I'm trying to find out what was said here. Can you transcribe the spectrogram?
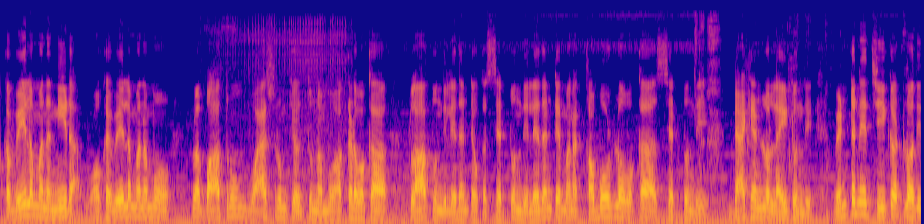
ఒకవేళ మన నీడ ఒకవేళ మనము బాత్రూమ్ వాష్రూమ్కి వెళ్తున్నాము అక్కడ ఒక క్లాత్ ఉంది లేదంటే ఒక సెట్ ఉంది లేదంటే మన కబోర్డ్లో ఒక సెట్ ఉంది బ్యాక్ ఎండ్లో లైట్ ఉంది. వెంటనే చీకట్లో అది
